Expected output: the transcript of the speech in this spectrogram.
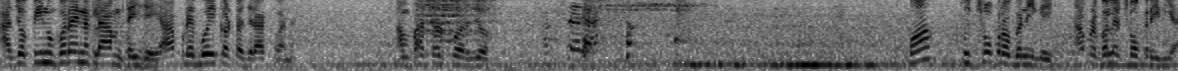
આ જો પીનું ભરાય ને એટલે આમ થઈ જાય. આપણે બોય કટ જ રાખવાના. આમ પાછળ પર જો. હો? તું છોકરો બની ગઈ. આપણે ભલે છોકરી રહ્યા.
